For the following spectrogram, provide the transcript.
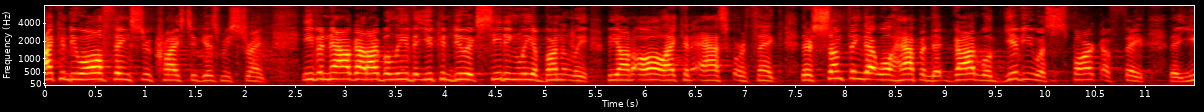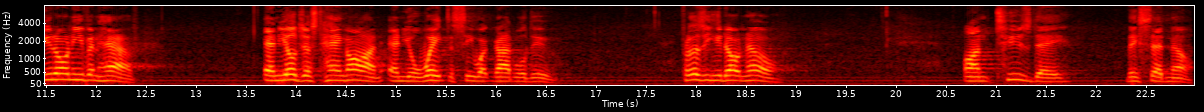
I can do all things through Christ who gives me strength. Even now, God, I believe that you can do exceedingly abundantly beyond all I can ask or think. There's something that will happen that God will give you a spark of faith that you don't even have. And you'll just hang on and you'll wait to see what God will do. For those of you who don't know, on Tuesday, they said no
